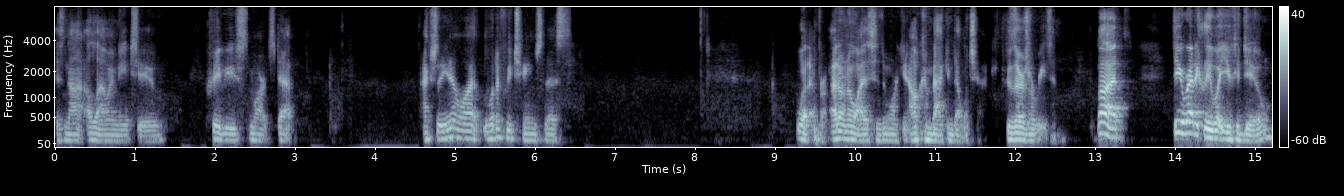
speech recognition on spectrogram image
is not allowing me to preview smart step. Actually, you know what? What if we change this? Whatever. I don't know why this isn't working. I'll come back and double check because there's a reason. But theoretically, what you could do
